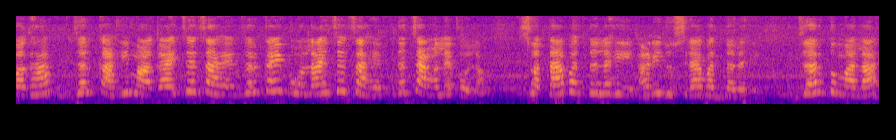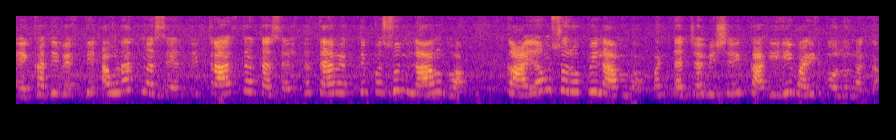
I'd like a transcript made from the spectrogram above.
बघा जर काही मागायचेच आहे जर काही बोलायचेच आहे तर चांगले बोला. स्वतःबद्दलही आणि दुसऱ्याबद्दलही. जर तुम्हाला एखादी व्यक्ती आवडत नसेल ती त्रास देत असेल तर त्या व्यक्तीपासून लांब व्हा. कायमस्वरूपी लांब व्हा पण त्याच्याविषयी काहीही वाईट बोलू नका.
